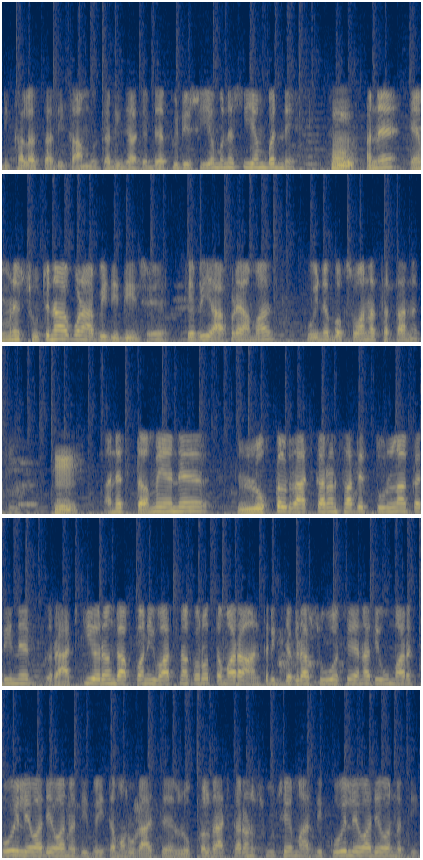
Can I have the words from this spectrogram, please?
નિખાલસતાથી કામ કરી રહ્યા છે. ડેપ્યુટી સીએમ અને સીએમ બંને. અને એમણે સૂચનાઓ પણ આપી દીધી છે કે ભાઈ આપણે આમાં કોઈને બક્ષવાના થતા નથી. અને તમે એને લોકલ રાજકારણ સાથે તુલના કરીને રાજકીય રંગ આપવાની વાત ના કરો. તમારા આંતરિક ઝઘડા શું છે એનાથી હું મારે કોઈ લેવા દેવા નથી ભાઈ. તમારું રાજ લોકલ રાજકારણ શું છે મારાથી કોઈ લેવા દેવા નથી.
